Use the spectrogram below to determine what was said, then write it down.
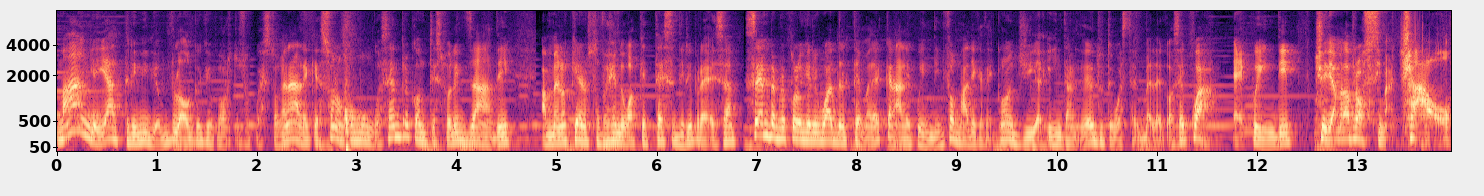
ma anche gli altri video vlog che porto su questo canale, che sono comunque sempre contestualizzati, a meno che non sto facendo qualche test di ripresa, sempre per quello che riguarda il tema del canale, quindi informatica, tecnologia, internet e tutte queste belle cose qua. E quindi ci vediamo alla prossima, ciao!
